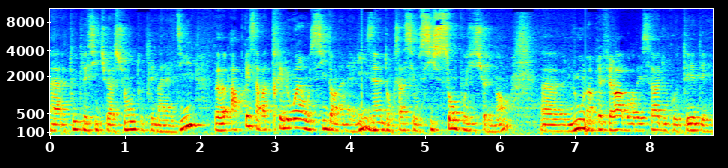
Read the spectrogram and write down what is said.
euh, toutes les situations, toutes les maladies. Euh, après, ça va très loin aussi dans l'analyse, hein, donc ça c'est aussi son positionnement. Euh, nous, on a préféré aborder ça du côté des,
